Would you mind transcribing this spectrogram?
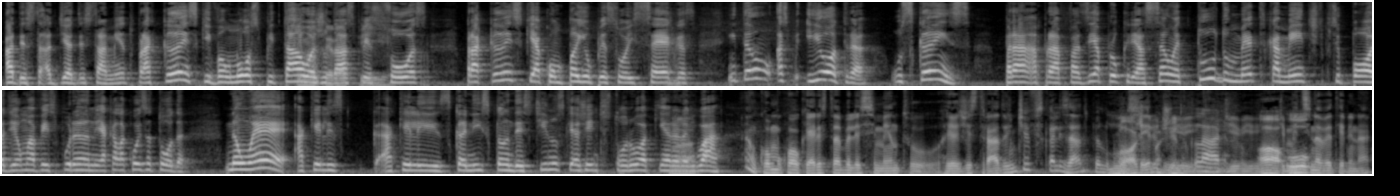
adestra- de adestramento, para cães que vão no hospital ajudar as pessoas, para cães que acompanham pessoas cegas. Então, as- e outra, os cães para fazer a procriação é tudo metricamente se pode, é uma vez por ano e aquela coisa toda. Não é aqueles aqueles canis clandestinos que a gente estourou aqui em Araranguá. Não, como qualquer estabelecimento registrado, a gente é fiscalizado pelo Lógico, Conselho de, imagino. Claro. de- de o- Medicina Veterinária.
